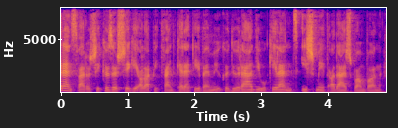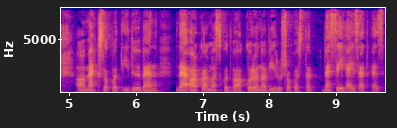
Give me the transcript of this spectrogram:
Ferencvárosi Közösségi Alapítvány keretében működő Rádió 9 ismét adásban van a megszokott időben, de alkalmazkodva a koronavírus okozta veszélyhelyzethez,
